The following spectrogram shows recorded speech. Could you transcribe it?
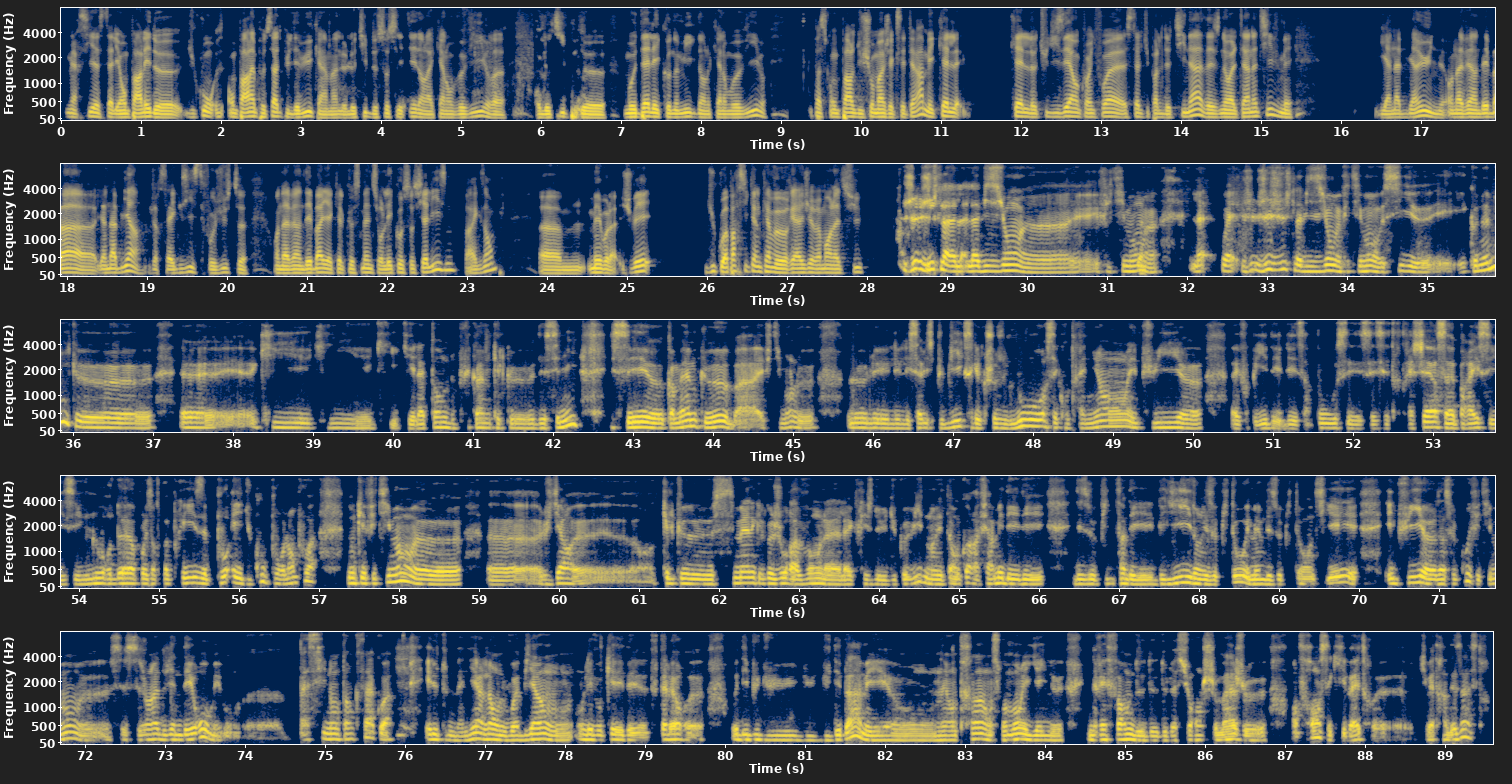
Merci Estelle. On parlait de, du coup, on, parlait un peu de ça depuis le début quand même, hein, le, type de société dans laquelle on veut vivre, euh, le type de modèle économique dans lequel on veut vivre, parce qu'on parle du chômage, etc. Mais quel, tu disais encore une fois, Estelle, tu parlais de Tina, there's no alternative, mais il y en a bien une. On avait un débat, euh, il y en a bien. Dire, ça existe. Faut juste. On avait un débat il y a quelques semaines sur l'écosocialisme, par exemple. Euh, mais voilà, je vais. Du coup, à part si quelqu'un veut réagir vraiment là-dessus, Juste la, la, la vision, euh, effectivement, euh, la, ouais, juste, juste la vision, effectivement, aussi euh, économique euh, euh, qui, qui, qui, qui, est latente depuis quand même quelques décennies. C'est euh, quand même que, bah, effectivement, le, le les, les, services publics, c'est quelque chose de lourd, c'est contraignant, et puis il faut payer des, des impôts, c'est très très cher. Ça, pareil, c'est une lourdeur pour les entreprises, pour et du coup pour l'emploi. Donc effectivement je veux dire, euh, quelques semaines, quelques jours avant la, crise du, Covid, on était encore à fermer des, des, des lits dans les hôpitaux et même des hôpitaux entiers. Et, et puis, d'un seul coup, effectivement, ces gens-là deviennent des héros, mais bon pas si longtemps que ça, quoi. Et de toute manière, là, on le voit bien, on, l'évoquait tout à l'heure euh, au début du, débat, mais euh, on est en train, en ce moment, il y a une, réforme de, de, de l'assurance chômage euh, en France et qui va être, qui va être un désastre.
